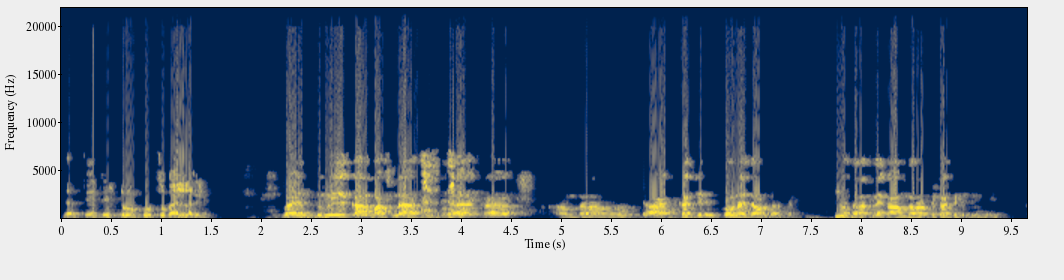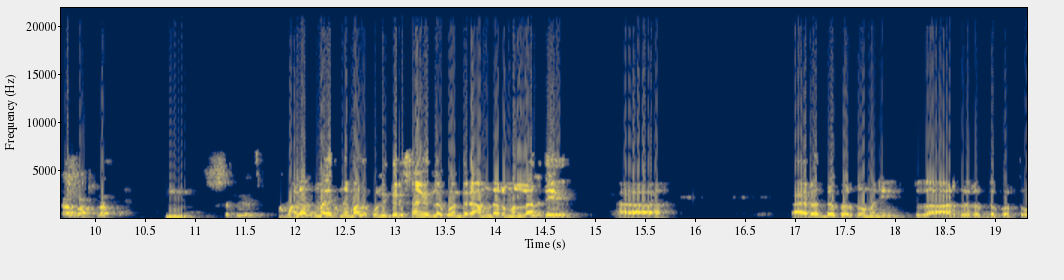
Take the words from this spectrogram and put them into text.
जर ते ते स्ट्रोक चुकायला लागले. बर तुम्ही काल एका आमदारावर टीका केली. कोण आहे त्या आमदार ते? साताऱ्यातल्या एका आमदारावर टीका केली तुम्ही. काल भाषणात हम्म. सगळे. मलाच माहीत नाही मला कोणीतरी सांगितलं कोणतरी आमदार म्हणला ना ते अं, काय रद्द करतो म्हणे तुझा अर्ज रद्द करतो.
